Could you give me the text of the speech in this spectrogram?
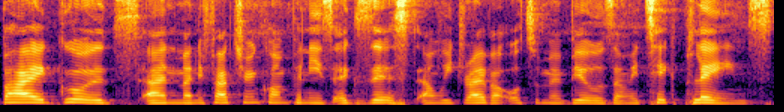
buy goods and manufacturing companies exist and we drive our automobiles and we take planes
